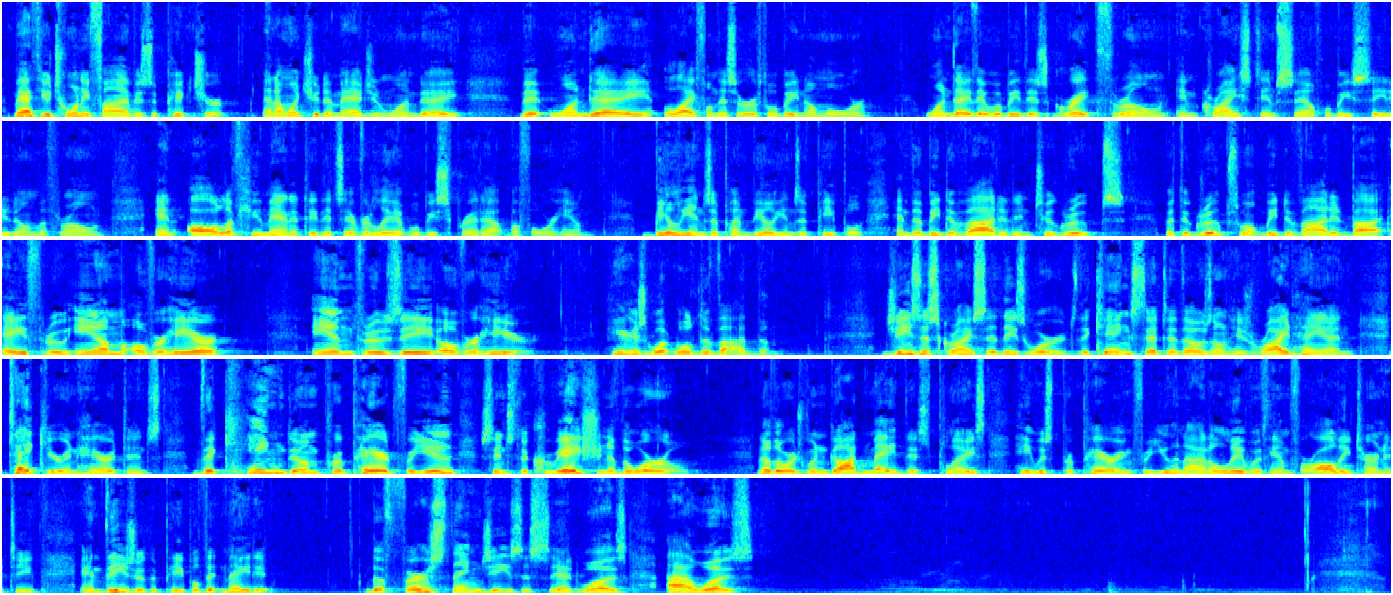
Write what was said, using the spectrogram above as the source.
Matthew 25 is a picture. And I want you to imagine one day that one day life on this earth will be no more one day there will be this great throne, and Christ Himself will be seated on the throne. And all of humanity that's ever lived will be spread out before Him. Billions upon billions of people. And they'll be divided in two groups. But the groups won't be divided by A through M over here, N through Z over here. Here's what will divide them. Jesus Christ said these words The king said to those on his right hand, Take your inheritance, the kingdom prepared for you since the creation of the world. In other words, when God made this place, He was preparing for you and I to live with Him for all eternity, and these are the people that made it. The first thing Jesus said was, I was.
